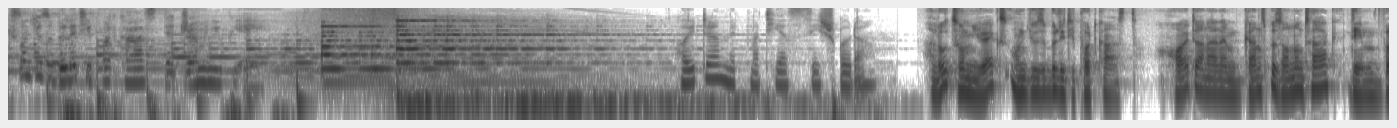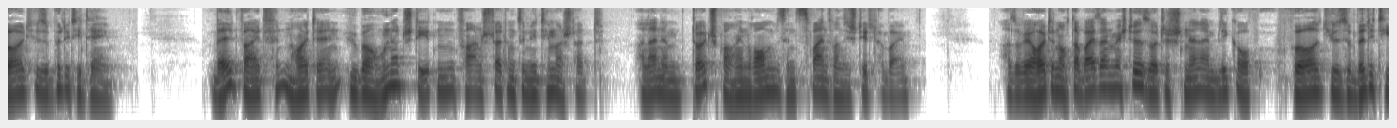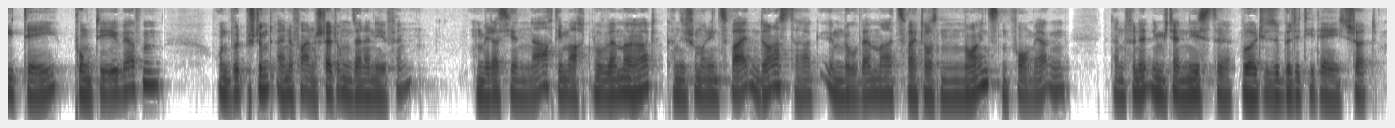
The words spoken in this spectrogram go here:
UX und Usability Podcast der German UPA. Heute mit Matthias C. Schröder. Hallo zum UX und Usability Podcast. Heute an einem ganz besonderen Tag, dem World Usability Day. Weltweit finden heute in über 100 Städten Veranstaltungen zu dem Thema statt. Allein im deutschsprachigen Raum sind 22 Städte dabei. Also wer heute noch dabei sein möchte, sollte schnell einen Blick auf worldusabilityday.de werfen und wird bestimmt eine Veranstaltung in seiner Nähe finden. Und wer das hier nach dem 8. November hört, kann sich schon mal den zweiten Donnerstag im November 2019 vormerken. Dann findet nämlich der nächste World Usability Day statt.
